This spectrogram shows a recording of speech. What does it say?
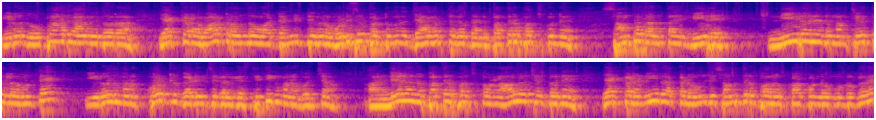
ఈరోజు ఉపాధి హామీ ద్వారా ఎక్కడ వాటర్ ఉందో వాటన్నిటిని కూడా ఒడిసి పట్టుకుని జాగ్రత్తగా దాన్ని భద్రపరుచుకునే సంపద అంతా నీరే. నీరు అనేది మన చేతిలో ఉంటే ఈరోజు మనం కోట్లు గడించగలిగే స్థితికి మనం వచ్చాం. ఆ నీళ్ళను భద్రపరచుకోవాలన్న ఆలోచనతోనే ఎక్కడ నీరు అక్కడ ఉండి సముద్ర పాలు కాకుండా ఉంటుంటే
